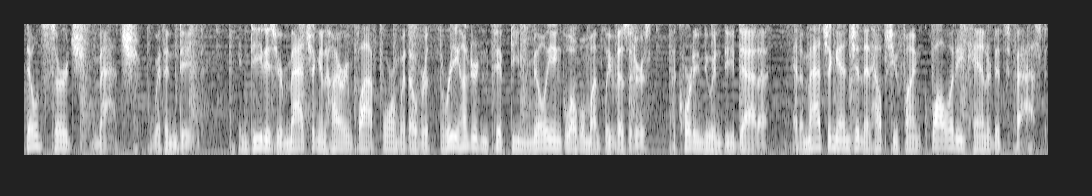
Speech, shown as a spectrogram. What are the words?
Don't search match with Indeed. Indeed is your matching and hiring platform with over 350 million global monthly visitors, according to Indeed data, and a matching engine that helps you find quality candidates fast.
